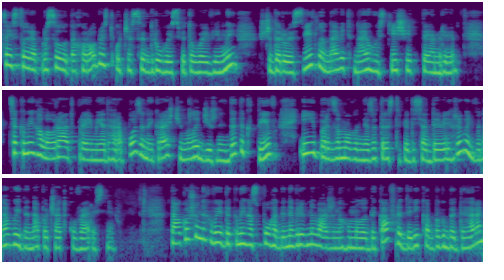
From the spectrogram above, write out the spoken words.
Це історія про силу та хоробрість у часи Другої світової війни, що дарує світло навіть в найгустішій темряві. Ця книга лауреат премії Едгара По за найкращий молодіжний детектив, і передзамовлення за 359 гривень вона вийде на початку вересня. Також у них вийде книга Спогади неврівноваженого молодика Фредеріка Бекбедера.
